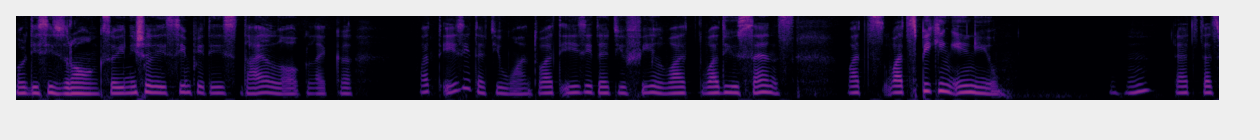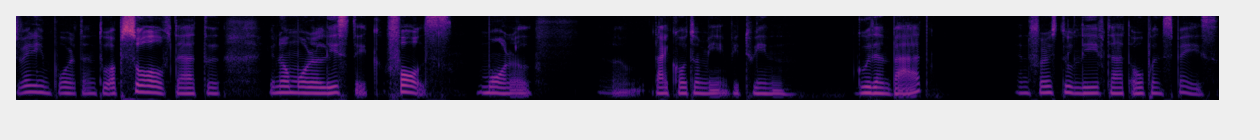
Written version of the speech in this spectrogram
or this is wrong. So initially simply this dialogue like uh, what is it that you want? What is it that you feel? What what do you sense? What's what's speaking in you? Mm-hmm. that's that's very important to absolve that uh, you know moralistic false moral um, dichotomy between good and bad and first to leave that open space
